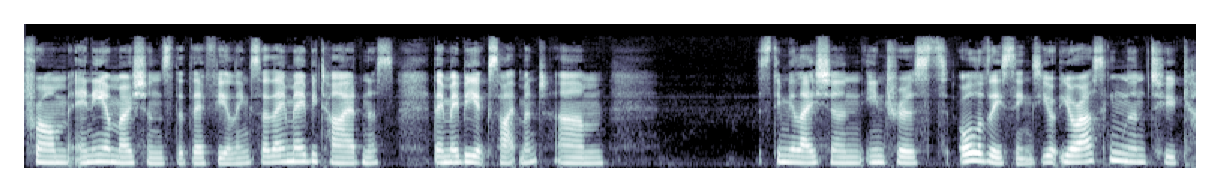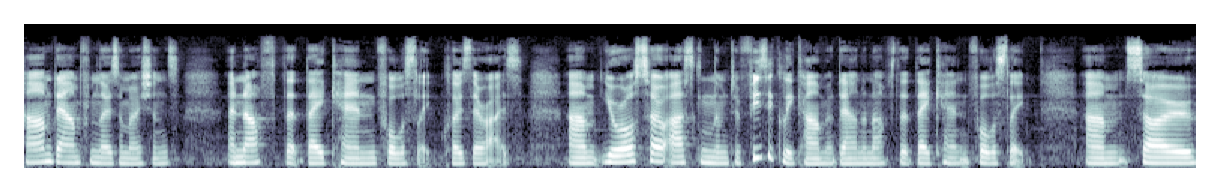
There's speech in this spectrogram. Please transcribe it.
from any emotions that they're feeling. So they may be tiredness, they may be excitement, um, stimulation, interest, all of these things. You're, you're asking them to calm down from those emotions enough that they can fall asleep, close their eyes. Um, you're also asking them to physically calm down enough that they can fall asleep. Um, so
